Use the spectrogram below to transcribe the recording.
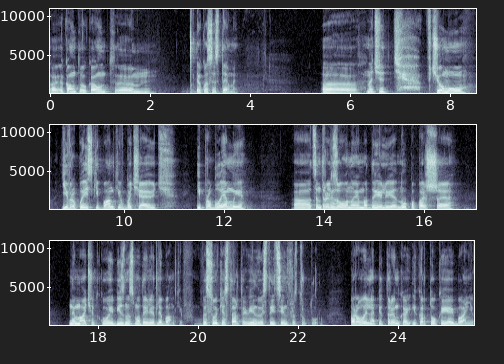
аккаунт-то-аккаунт ем, екосистеми. Е, значить, в чому європейські банки вбачають і проблеми е, централізованої моделі? Ну, по-перше, нема чіткої бізнес-моделі для банків. Високі стартові інвестиції в інфраструктуру, паралельна підтримка і карток, і айбанів.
